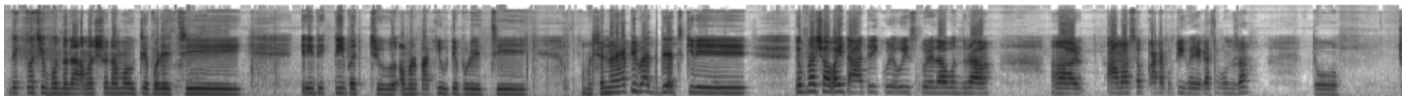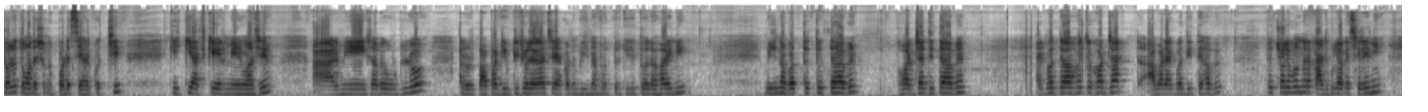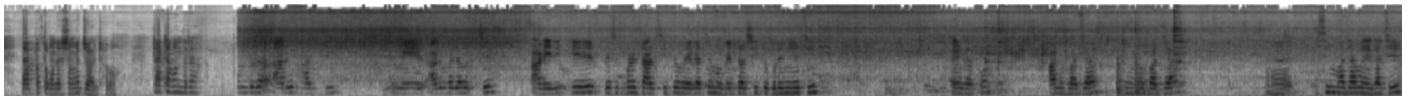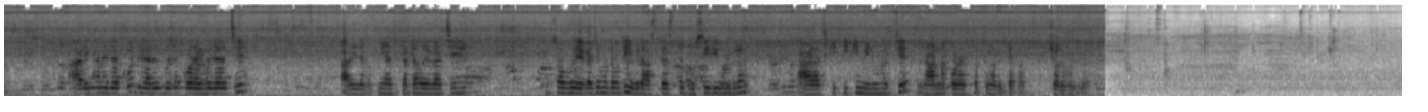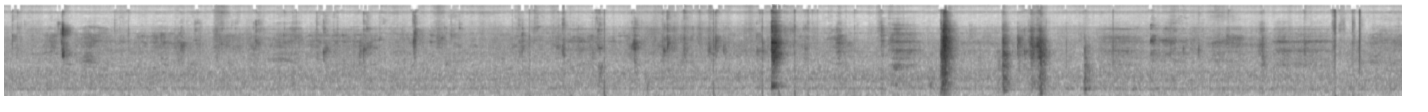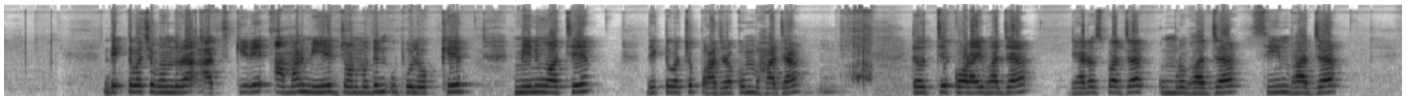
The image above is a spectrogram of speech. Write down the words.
দেখতে পাচ্ছি বন্ধুরা, আমার সোনামা উঠে পড়েছে। এই দেখতেই পাচ্ছ, আমার পাখি উঠে পড়েছে। আমার সোনা হ্যাপি বার্থডে আজকে রে। তোমরা সবাই তাড়াতাড়ি করে উইশ করে দাও বন্ধুরা। আর আমার সব কাটাকুটি হয়ে গেছে বন্ধুরা। তো চলো তোমাদের সঙ্গে পরে শেয়ার করছি, কী কী আজকের মেনু আছে। আর মেয়ে হিসাবে উঠল, আর ওর পাপা ডিউটি চলে গেছে এখনও বিছনাপত্র কিছু তোলা হয়নি। বিছনাপত্র তুলতে হবে ঘর ঝাড় দিতে হবে। একবার দেওয়া হয়েছে ঘর ঝাড় আবার একবার দিতে হবে। তো চলো বন্ধুরা কাজগুলো আগে ছেড়ে নিই তারপর তোমাদের সঙ্গে জয়েন্ট হব। টাটা বন্ধুরা। বন্ধুরা আলু ভাজছি মেয়ের আলু ভাজা হচ্ছে। আর এদিকে প্রেসার করে ডাল সিদ্ধ হয়ে গেছে মুগের ডাল সিদ্ধ করে নিয়েছি। এই দেখো আলু ভাজা কুমড়ো ভাজা আহ, সিম ভাজা হয়ে গেছে। আর এখানে দেখো ঢেঁড়স ভাজা কড়াই ভাজা আছে। আর এই দেখো পেঁয়াজ কাটা হয়ে গেছে। সব হয়ে গেছে মোটামুটি। এবার আস্তে আস্তে বসিয়ে দিই বন্ধুরা। আর আজকে কী কী মেনু হচ্ছে, রান্না করার পর তোমাদের দেখাবো। চলো বন্ধুরা। দেখতে পাচ্ছ বন্ধুরা, আজকের আমার মেয়ের জন্মদিন উপলক্ষে মেনু আছে দেখতে পাচ্ছ পাঁচ রকম ভাজা। এটা হচ্ছে কড়াই ভাজা, ঢেঁড়স ভাজা, কুমড়ো ভাজা সিম ভাজা,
